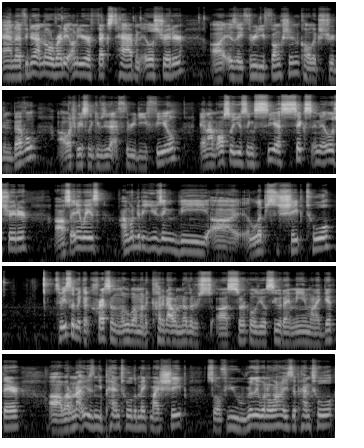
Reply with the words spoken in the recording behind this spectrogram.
And if you do not know already, under your effects tab in Illustrator uh, is a 3D function called extrude and bevel, uh, which basically gives you that 3D feel. And I'm also using CS6 in Illustrator. Uh, so anyways, I'm going to be using the uh, ellipse shape tool to basically make a crescent logo. I'm going to cut it out another uh, circle. You'll see what I mean when I get there. Uh, but I'm not using the pen tool to make my shape. So if you really want to learn how to use the pen tool,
